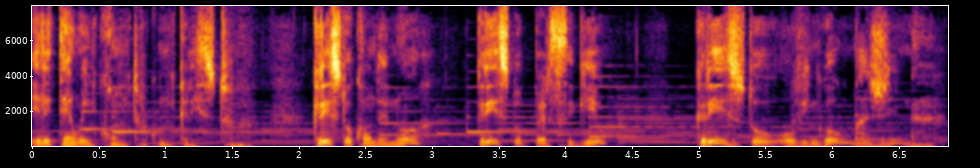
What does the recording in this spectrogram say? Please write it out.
ele tem um encontro com Cristo. Cristo o condenou, Cristo o perseguiu, Cristo o vingou, imagina.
